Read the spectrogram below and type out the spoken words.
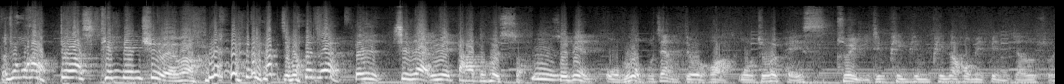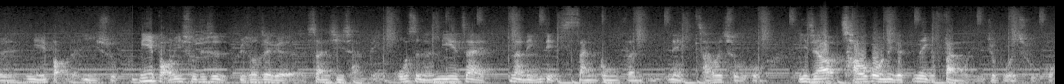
我就哇，丢到天边去了嘛，怎么会这样？但是现在因为大家都会甩，嗯所以变我如果不这样丢的话，我就会赔死，所以已经拼拼拼到后面变成叫做所谓的捏宝的艺术。捏宝艺术就是比如说这个山西产品，我只能捏在那零点三公分以内才会出货。你只要超过那个那个范围，你就不会出货。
